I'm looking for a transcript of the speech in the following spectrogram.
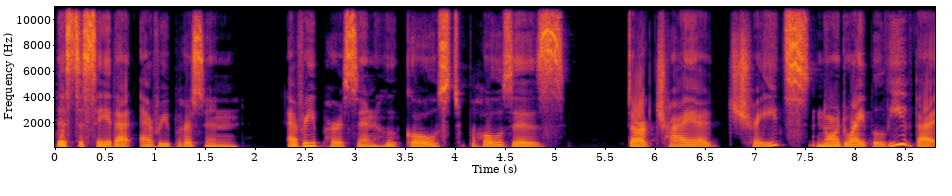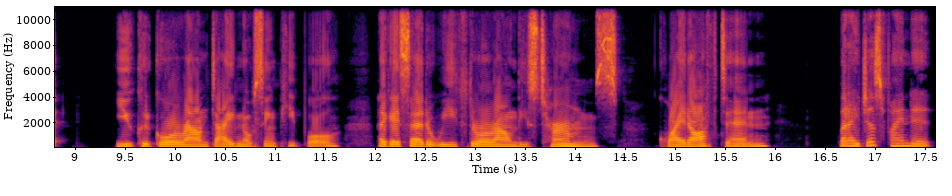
this to say that every person every person who ghost poses dark triad traits, nor do I believe that you could go around diagnosing people. Like I said, we throw around these terms quite often, but I just find it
